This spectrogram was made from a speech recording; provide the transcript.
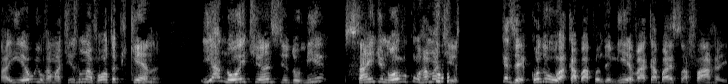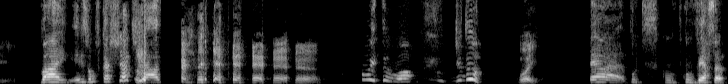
Aí eu e o Ramatiz numa volta pequena. E à noite, antes de dormir, saem de novo com o ramatismo. Quer dizer, quando acabar a pandemia, vai acabar essa farra e. Vai, eles vão ficar chateados. Muito bom. Dudu. Oi. É, putz, conversa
